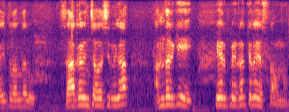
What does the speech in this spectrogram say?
రైతులందరూ సహకరించవలసిందిగా అందరికీ పేరు పేరున తెలియజేస్తా ఉన్నాం.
